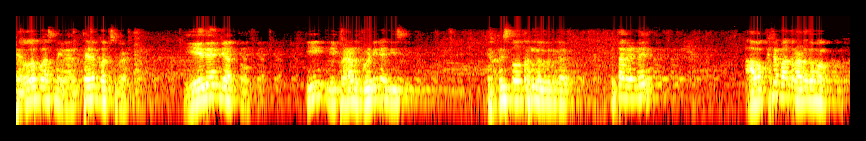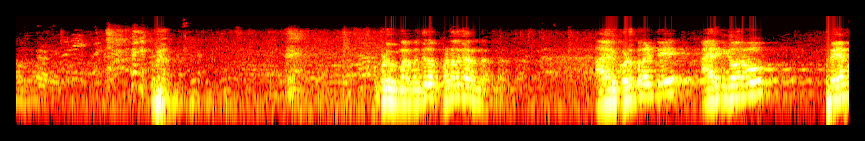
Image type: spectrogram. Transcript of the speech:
పిల్లల కోసం మేము ఎంతైనా ఖర్చు పెడతాం. ఏదేం చేస్తాం? ఈ నీ ప్రాణం గుండెగా తీసి ఎవరి స్తోత్రం కలుగురు గారు ఇస్తారండి? ఆ ఒక్కటే మాత్రం అడగమా? ఇప్పుడు మన మధ్యలో కొండల గారు ఉన్నారు. ఆయన కొడుకులంటే ఆయనకి గౌరవం ప్రేమ.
